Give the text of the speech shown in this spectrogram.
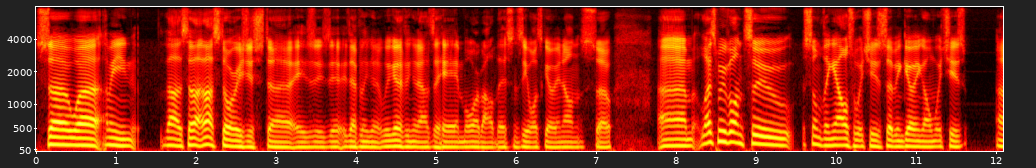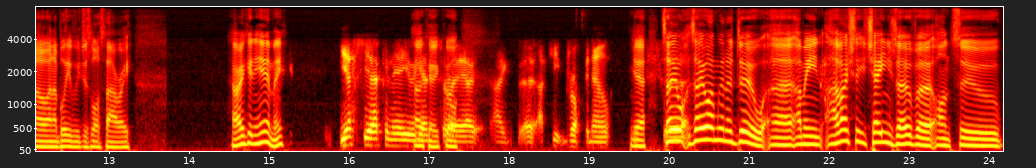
so uh, I mean. That, so that, that story is just uh, is is definitely gonna, we're definitely gonna have to hear more about this and see what's going on. So um, let's move on to something else which has uh, been going on, which is oh, and I believe we just lost Harry. Harry, can you hear me? Yes, yeah, I can hear you again. Okay, cool. I I, uh, I keep dropping out. Yeah. Tell you what. Tell you what I'm gonna do. Uh, I mean, I've actually changed over onto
